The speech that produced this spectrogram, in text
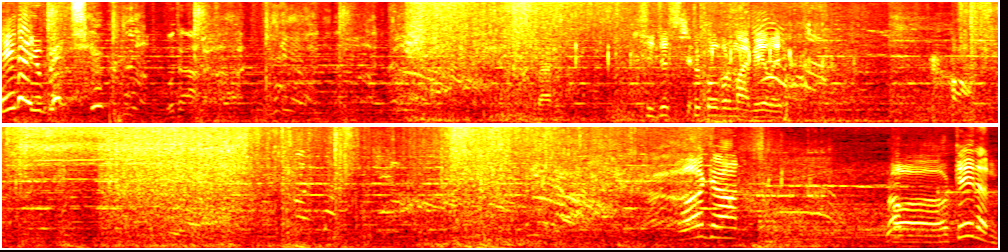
Ada, you bitch! She just took over my melee. Oh god! Uh, okay then.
